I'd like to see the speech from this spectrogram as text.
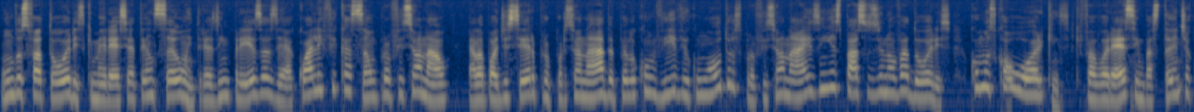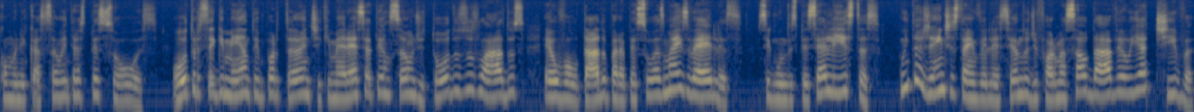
Um dos fatores que merece atenção relação entre as empresas é a qualificação profissional. Ela pode ser proporcionada pelo convívio com outros profissionais em espaços inovadores, como os coworkings, que favorecem bastante a comunicação entre as pessoas. Outro segmento importante que merece atenção de todos os lados é o voltado para pessoas mais velhas. Segundo especialistas, muita gente está envelhecendo de forma saudável e ativa,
